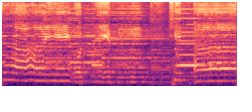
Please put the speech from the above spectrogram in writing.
ใจหงุดหงิดคิดอา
